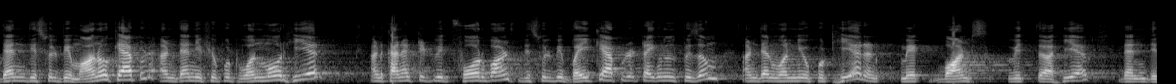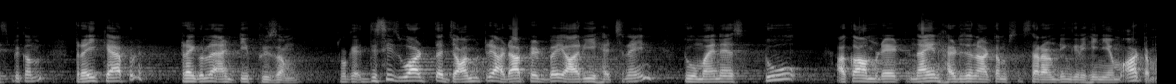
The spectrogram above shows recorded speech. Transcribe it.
then this will be monocapped. And then if you put one more here and connect it with 4 bonds this will be bicapped trigonal prism. And then one you put here and make bonds with uh, here then this become tricapped trigonal anti-prism. Okay. This is what the geometry adopted by ReH9 2 minus 2 accommodate 9 hydrogen atoms surrounding rhenium atom.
